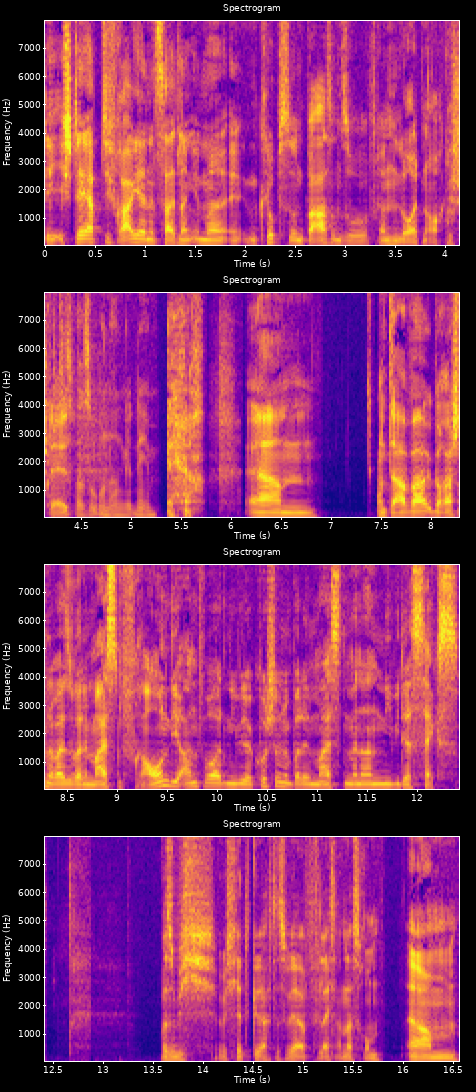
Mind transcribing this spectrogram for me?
Ich, ich stell, hab die Frage ja eine Zeit lang immer in Clubs und Bars und so fremden Leuten auch gestellt. Das war so unangenehm. Ja. Ähm, und da war überraschenderweise bei den meisten Frauen die Antwort nie wieder kuscheln und bei den meisten Männern nie wieder Sex. Also mich, ich hätte gedacht, das wäre vielleicht andersrum. Ähm,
